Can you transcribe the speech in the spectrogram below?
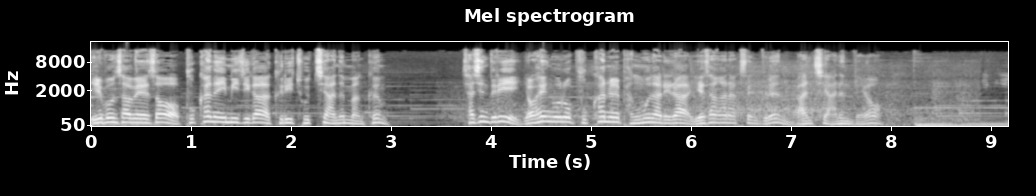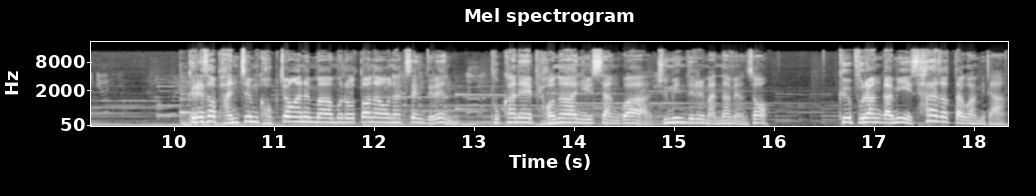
일본 사회에서 북한의 이미지가 그리 좋지 않은 만큼 자신들이 여행으로 북한을 방문하리라 예상한 학생들은 많지 않은데요. 그래서 반쯤 걱정하는 마음으로 떠나온 학생들은 북한의 변화한 일상과 주민들을 만나면서 그 불안감이 사라졌다고 합니다.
